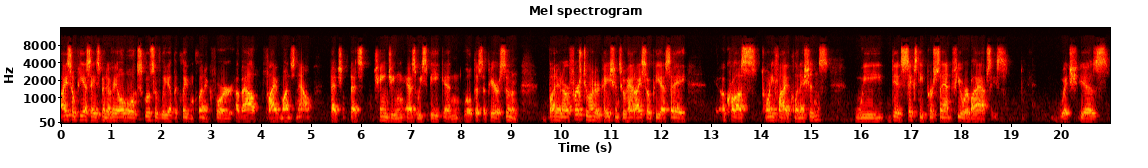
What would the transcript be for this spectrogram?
IsoPSA has been available exclusively at the Cleveland Clinic for about five months now. That's, that's changing as we speak and will disappear soon. But in our first 200 patients who had IsoPSA across 25 clinicians, we did 60% fewer biopsies, which is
